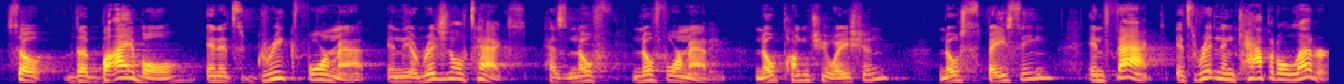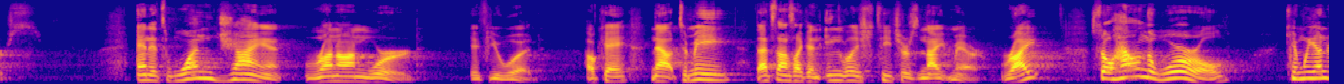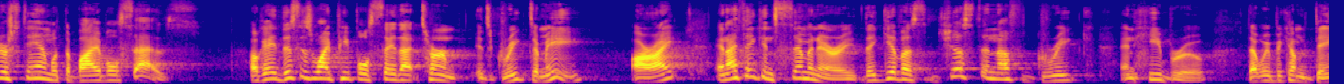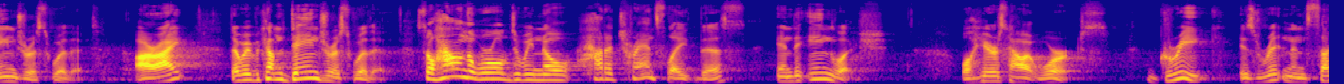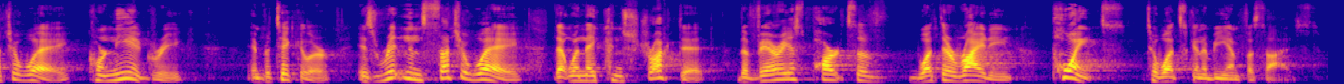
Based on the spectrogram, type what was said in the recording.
So the Bible in its Greek format, in the original text, has no, no formatting, no punctuation, no spacing. In fact, it's written in capital letters. And it's one giant run on word, if you would. Okay? Now, to me, that sounds like an English teacher's nightmare, right? So, how in the world can we understand what the Bible says? Okay, this is why people say that term, it's Greek to me, all right? And I think in seminary, they give us just enough Greek and Hebrew that we become dangerous with it, all right? That we become dangerous with it. So, how in the world do we know how to translate this into English? Well, here's how it works Greek is written in such a way, Koine Greek in particular, is written in such a way that when they construct it, the various parts of what they're writing points to what's going to be emphasized.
